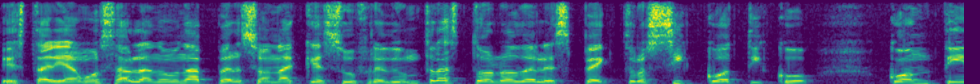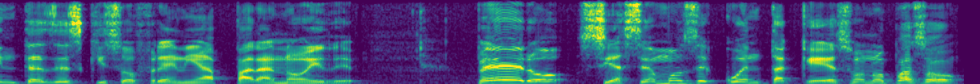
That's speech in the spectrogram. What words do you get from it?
estaríamos hablando de una persona que sufre de un trastorno del espectro psicótico con tintes de esquizofrenia paranoide. Pero si hacemos de cuenta que eso no pasó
